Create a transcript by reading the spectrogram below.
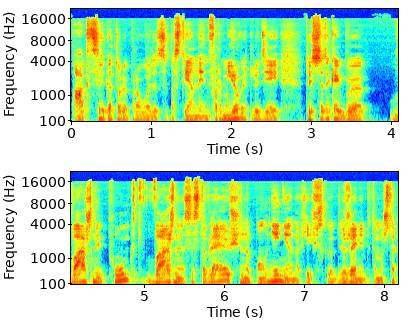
акции, которые проводятся, постоянно информировать людей. То есть это как бы важный пункт, важная составляющая наполнения анархического движения, потому что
